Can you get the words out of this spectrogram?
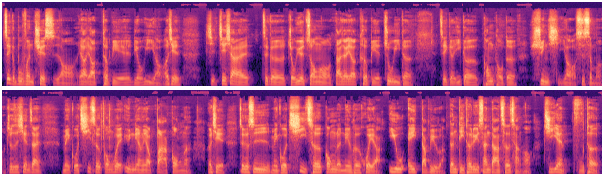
这个部分确实哦，要要特别留意哦，而且接接下来这个九月中哦，大家要特别注意的这个一个空头的讯息哦是什么？就是现在美国汽车工会酝酿要罢工啊，而且这个是美国汽车工人联合会啊 （UAW） 啊，跟底特律三大车厂哦 （GM）、福特、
